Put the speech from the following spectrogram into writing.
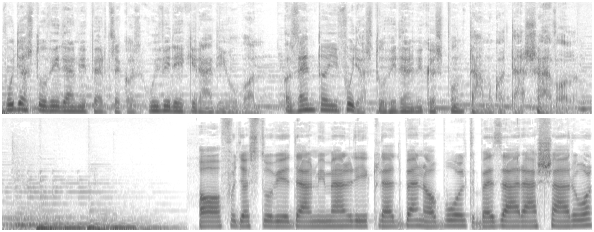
Fogyasztóvédelmi percek az Újvidéki Rádióban, a Zentai Fogyasztóvédelmi Központ támogatásával. A fogyasztóvédelmi mellékletben a bolt bezárásáról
